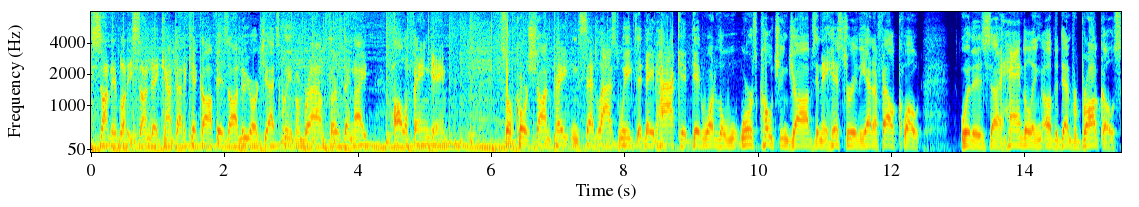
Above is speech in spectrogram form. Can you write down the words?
Sunday, Bloody Sunday. Countdown to kickoff is on New York Jets, Cleveland Browns, Thursday night. Hall of Fame game. So, of course, Sean Payton said last week that Nate Hackett did one of the worst coaching jobs in the history of the NFL, quote, with his uh, handling of the Denver Broncos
